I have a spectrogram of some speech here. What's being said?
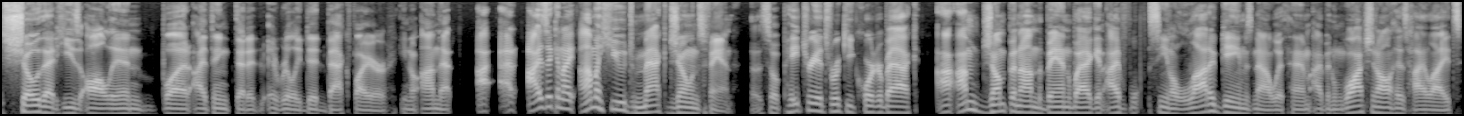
show that he's all in. But I think that it, it really did backfire, you know, on that. I, I, Isaac and I, I'm a huge Mac Jones fan. So Patriots rookie quarterback. I, I'm jumping on the bandwagon. I've seen a lot of games now with him. I've been watching all his highlights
